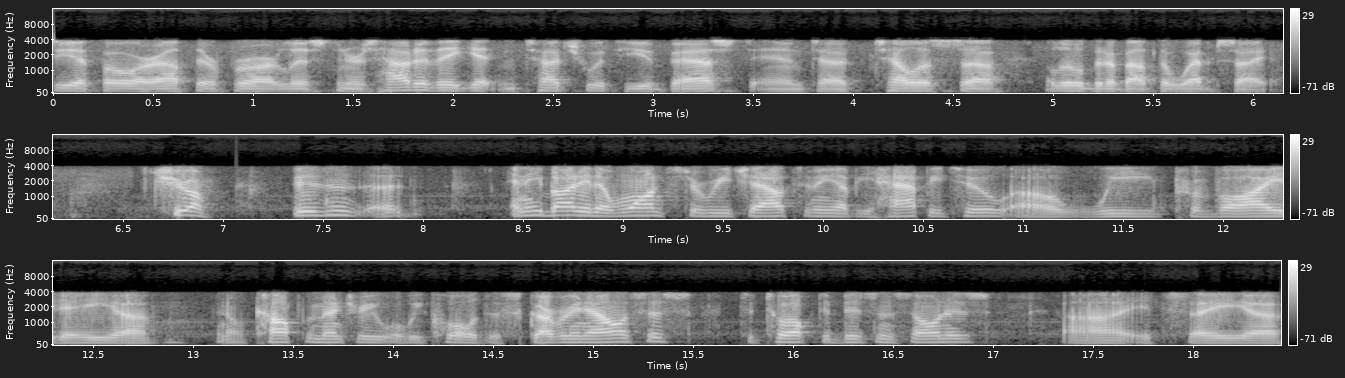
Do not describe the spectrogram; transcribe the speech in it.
CFO are out there for our listeners. How do they get in touch with you best? And uh, tell us uh, a little bit about the website. Sure. Business. Uh, anybody that wants to reach out to me, I'd be happy to. Uh, we provide a uh, you know complimentary what we call a discovery analysis to talk to business owners. Uh, it's a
